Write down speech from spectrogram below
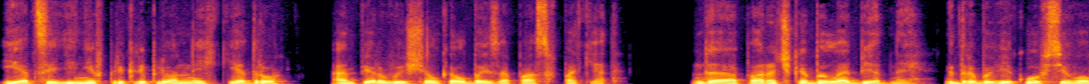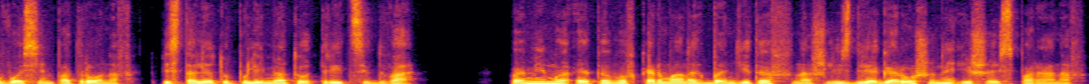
и отсоединив прикрепленный к кедру, Ампер выщелкал боезапас в пакет. Да, парочка была бедной. К дробовику всего 8 патронов, к пистолету-пулемету 32. Помимо этого в карманах бандитов нашлись две горошины и шесть паранов.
